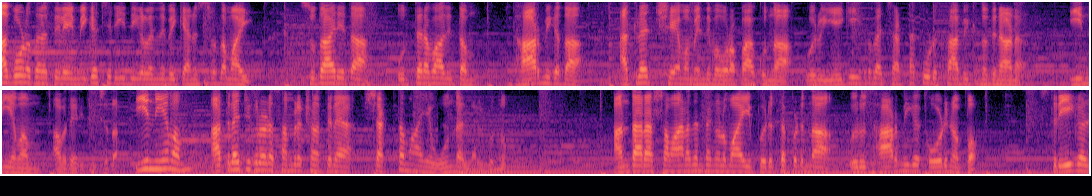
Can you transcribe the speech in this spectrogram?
ആഗോളതലത്തിലെ മികച്ച രീതികൾ എന്നിവയ്ക്ക് അനുസൃതമായി സുതാര്യത ഉത്തരവാദിത്തം ധാർമ്മികത അത്ലറ്റ് ക്ഷേമം എന്നിവ ഉറപ്പാക്കുന്ന ഒരു ഏകീകൃത ചട്ടക്കൂട് സ്ഥാപിക്കുന്നതിനാണ് ഈ നിയമം അവതരിപ്പിച്ചത്. ഈ നിയമം അത്ലറ്റുകളുടെ സംരക്ഷണത്തിന് ശക്തമായ ഊന്നൽ നൽകുന്നു. അന്താരാഷ്ട്ര മാനദണ്ഡങ്ങളുമായി പൊരുത്തപ്പെടുന്ന ഒരു ധാർമ്മിക കോഡിനൊപ്പം സ്ത്രീകൾ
